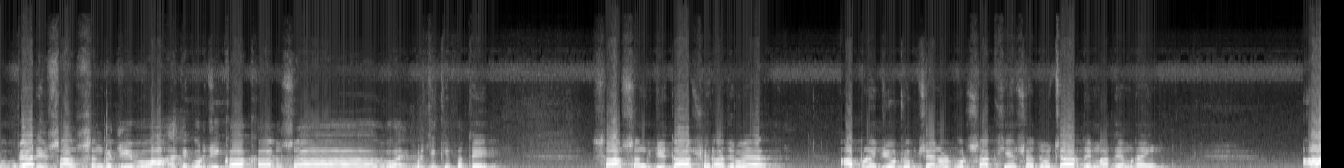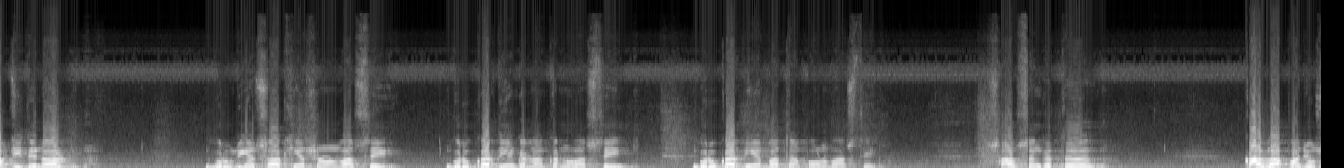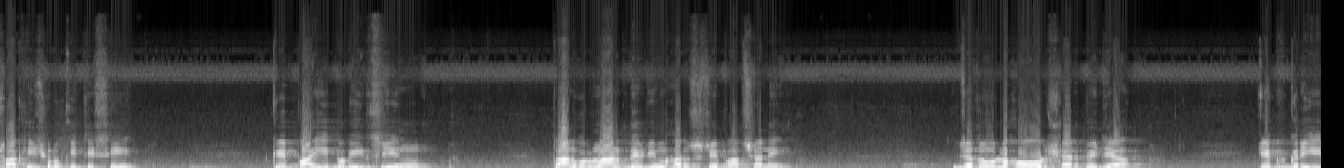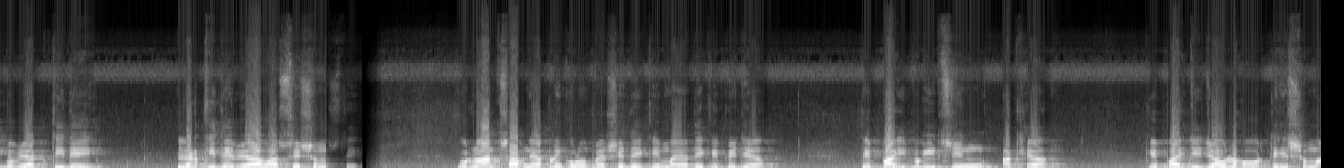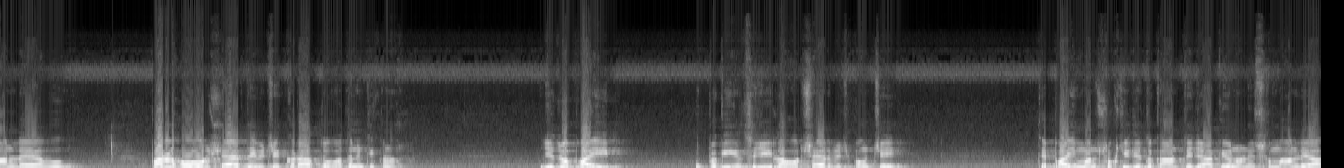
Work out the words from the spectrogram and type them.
ਉਹ ਪਿਆਰੇ ਸਾਧ ਸੰਗਤ ਜੀ, ਵਾਹਿਗੁਰੂ ਜੀ ਕਾ ਖਾਲਸਾ, ਵਾਹਿਗੁਰੂ ਜੀ ਕੀ ਫਤਿਹ। ਸਾਧ ਸੰਗਤ ਜੀ ਦਾ ਸ਼ੁਰ ਹਾਜ਼ਰ ਹੋਇਆ ਆਪਣੇ YouTube ਚੈਨਲ ਗੁਰਸਾਖੀਆਂ ਸਦ ਵਿਚਾਰ ਦੇ ਮਾਧਿਅਮ ਰਾਹੀਂ। ਆਪ ਜੀ ਦੇ ਨਾਲ ਗੁਰੂ ਦੀਆਂ ਸਾਖੀਆਂ ਸੁਣਾਉਣ ਵਾਸਤੇ, ਗੁਰੂ ਘਰ ਦੀਆਂ ਗੱਲਾਂ ਕਰਨ ਵਾਸਤੇ, ਗੁਰੂ ਘਰ ਦੀਆਂ ਬਾਤਾਂ ਪਾਉਣ ਵਾਸਤੇ। ਸਾਧ ਸੰਗਤ ਕੱਲ ਆਪਾਂ ਜੋ ਸਾਖੀ ਸ਼ੁਰੂ ਕੀਤੀ ਸੀ ਕਿ ਭਾਈ ਭਗੀਰ ਸਿੰਘ ਜੀ ਨੂੰ ਧੰਨ ਗੁਰੂ ਨਾਨਕ ਦੇਵ ਜੀ ਮਹਾਰਾਜ ਸੱਚੇ ਪਾਤਸ਼ਾਹ ਨੇ ਜਦੋਂ ਲਾਹੌਰ ਸ਼ਹਿਰ ਭੇਜਿਆ, ਇੱਕ ਗਰੀਬ ਵਿਅਕਤੀ ਦੇ, ਲੜਕੀ ਦੇ ਵਿਆਹ ਵਾਸਤੇ ਸਮਝਤੇ ਗੁਰੂ ਨਾਨਕ ਸਾਹਿਬ ਨੇ ਆਪਣੇ ਕੋਲੋਂ ਪੈਸੇ ਦੇ ਕੇ, ਮਾਇਆ ਦੇ ਕੇ ਭੇਜਿਆ ਤੇ ਭਾਈ ਭਗੀਰ ਸਿੰਘ ਨੂੰ ਆਖਿਆ ਕਿ ਭਾਈ ਜੀ ਜਾਓ ਲਾਹੌਰ ਤੇ ਸਮਾਨ ਲੈ ਆਵੋ, ਪਰ ਲਾਹੌਰ ਸ਼ਹਿਰ ਦੇ ਵਿੱਚ ਇੱਕ ਰਾਤ ਤੋਂ ਵੱਧ ਨਹੀਂ ਟਿਕਣਾ। ਜਦੋਂ ਭਾਈ ਭਗੀਰ ਸਿੰਘ ਜੀ ਲਾਹੌਰ ਸ਼ਹਿਰ ਵਿੱਚ ਪਹੁੰਚੇ ਤੇ ਭਾਈ ਮਨਸੁਖ ਜੀ ਦੀ ਦੁਕਾਨ ਤੇ ਜਾ ਕੇ ਉਹਨਾਂ ਨੇ ਸਮਾਨ ਲਿਆ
